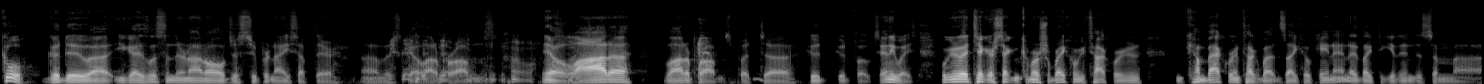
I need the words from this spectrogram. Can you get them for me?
cool, good to uh, you guys listen. They're not all just super nice up there. Um, there's got a lot of problems. You know, a lot of a lot of problems, but uh, good good folks. Anyways, we're gonna take our second commercial break. When We're gonna talk. We're gonna we come back. We're gonna talk about Xieko Canine. I'd like to get into some uh,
